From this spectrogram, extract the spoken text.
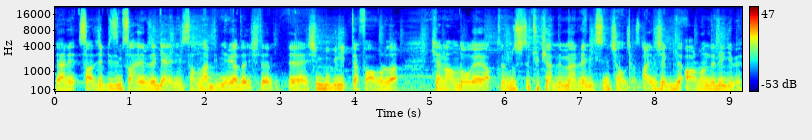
Yani sadece bizim sahnelerimize gelen insanlar dinliyor. Ya da işte e, şimdi bugün ilk defa burada Kenan Doğulu'ya yaptığımız işte Tükendim Ben remixini çalacağız. Aynı şekilde Arman'ın dediği gibi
